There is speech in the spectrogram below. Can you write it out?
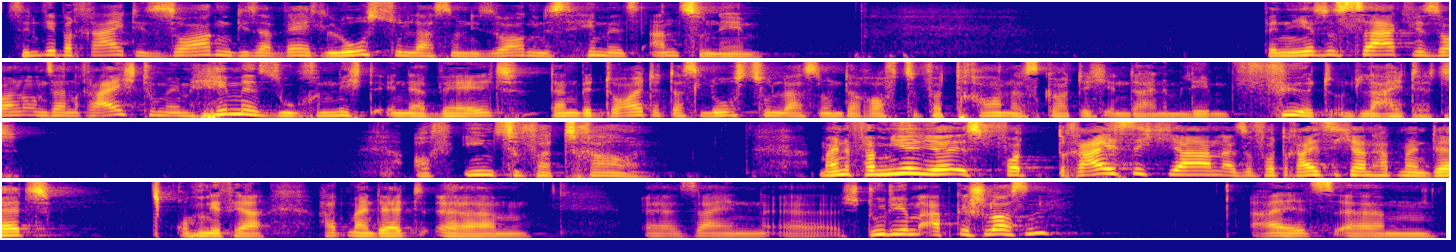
Sind wir bereit, die Sorgen dieser Welt loszulassen und die Sorgen des Himmels anzunehmen? Wenn Jesus sagt, wir sollen unseren Reichtum im Himmel suchen, nicht in der Welt, dann bedeutet das loszulassen und darauf zu vertrauen, dass Gott dich in deinem Leben führt und leitet. Auf ihn zu vertrauen. Meine Familie ist vor 30 Jahren, also vor 30 Jahren hat mein Dad, ungefähr, hat mein Dad ähm, äh, sein äh, Studium abgeschlossen als ähm,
